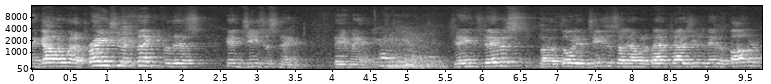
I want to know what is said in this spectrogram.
And God, we want to praise you and thank you for this in Jesus' name. Amen. Amen. James Davis, by the authority of Jesus, I now want to baptize you in the name of the Father,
